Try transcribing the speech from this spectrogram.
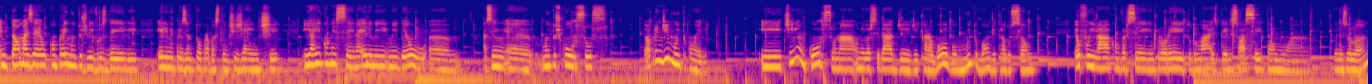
Então, mas eu comprei muitos livros dele, ele me apresentou para bastante gente e aí comecei, né? Ele me, me deu uh, assim é, muitos cursos. Eu aprendi muito com ele. E tinha um curso na Universidade de Carabobo, muito bom de tradução. Eu fui lá, conversei, implorei e tudo mais, porque eles só aceitam venezuelano.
